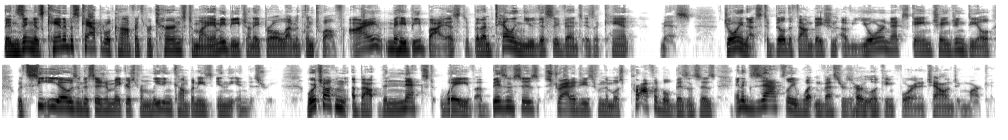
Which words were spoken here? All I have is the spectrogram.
Benzinga's Cannabis Capital Conference returns to Miami Beach on April 11th and 12th. I may be biased, but I'm telling you, this event is a can't miss. Join us to build the foundation of your next game changing deal with CEOs and decision makers from leading companies in the industry. We're talking about the next wave of businesses, strategies from the most profitable businesses, and exactly what investors are looking for in a challenging market.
